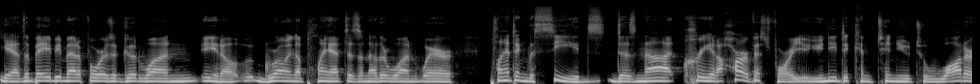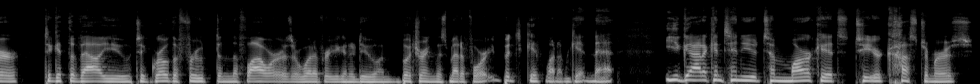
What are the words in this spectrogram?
yeah, the baby metaphor is a good one. You know, growing a plant is another one where planting the seeds does not create a harvest for you. You need to continue to water to get the value, to grow the fruit and the flowers or whatever you're going to do. I'm butchering this metaphor, but you get what I'm getting at. You got to continue to market to your customers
